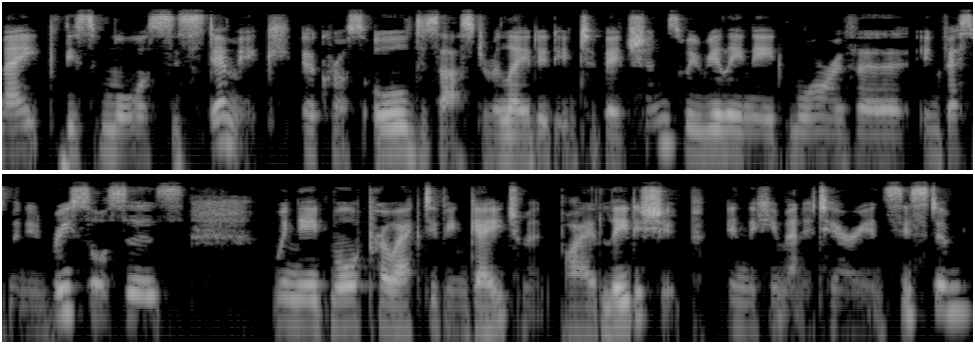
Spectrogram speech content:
make this more systemic across all disaster related interventions, we really need more of a investment in resources. We need more proactive engagement by leadership in the humanitarian system.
